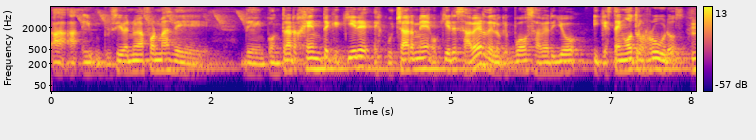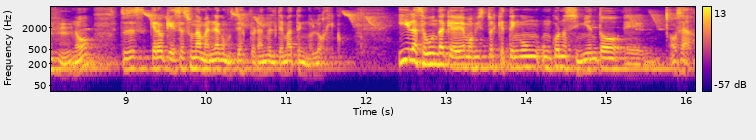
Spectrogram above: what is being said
a, a, inclusive nuevas formas de, de encontrar gente que quiere escucharme o quiere saber de lo que puedo saber yo y que está en otros rubros, uh -huh. ¿no? Entonces creo que esa es una manera como estoy explorando el tema tecnológico. Y la segunda que habíamos visto es que tengo un, un conocimiento, eh, o sea,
